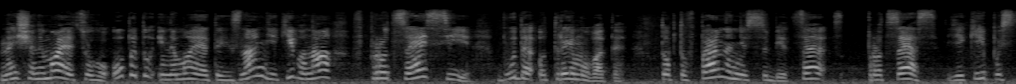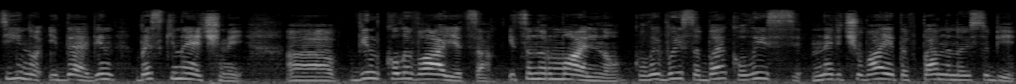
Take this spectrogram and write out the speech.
В неї ще немає цього опиту і немає тих знань, які вона в процесі буде отримувати. Тобто, впевненість собі це процес, який постійно іде, він безкінечний. Він коливається, і це нормально, коли ви себе колись не відчуваєте впевненою собі.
